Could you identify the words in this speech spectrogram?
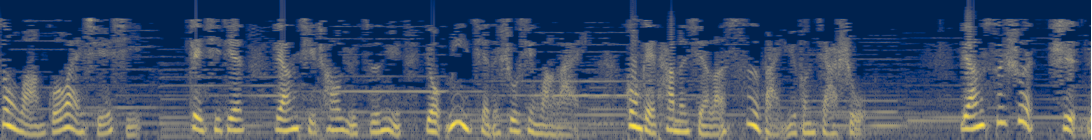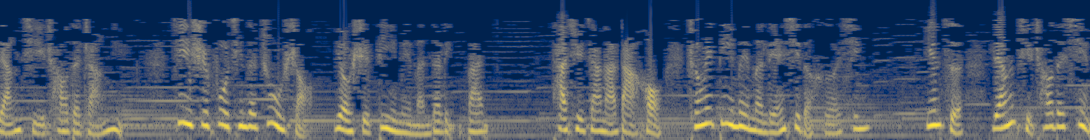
送往国外学习。这期间，梁启超与子女有密切的书信往来，共给他们写了四百余封家书。梁思顺是梁启超的长女，既是父亲的助手，又是弟妹们的领班。他去加拿大后，成为弟妹们联系的核心。因此，梁启超的信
